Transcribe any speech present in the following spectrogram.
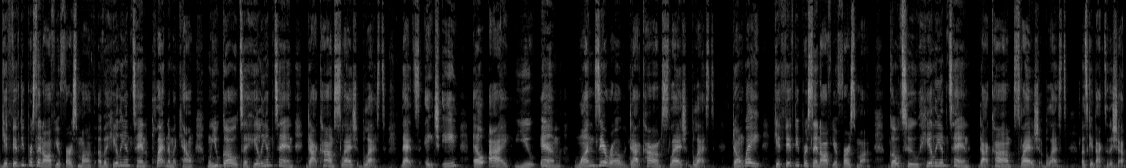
Get 50% off your first month of a Helium 10 Platinum account when you go to helium10.com slash blessed. That's H-E-L-I-U-M 10.com slash blessed. Don't wait. Get 50% off your first month. Go to helium10.com slash blessed. Let's get back to the show.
